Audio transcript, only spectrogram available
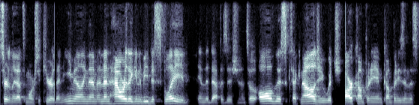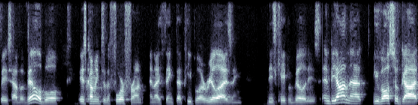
Certainly that's more secure than emailing them. And then how are they going to be displayed in the deposition? And so all this technology which our company and companies in the space have available is coming to the forefront. And i think that people are realizing these capabilities. And beyond that you've also got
